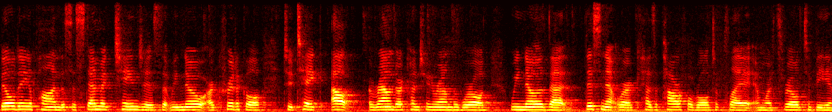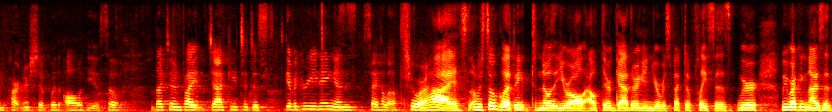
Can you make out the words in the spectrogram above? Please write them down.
building upon the systemic changes that we know are critical to take out around our country and around the world, we know that this network has a powerful role to play and we're thrilled to be in partnership with all of you. So I'd like to invite Jackie to just give a greeting and say hello. Sure. Hi. So we're so glad to, to know that you're all out there gathering in your respective places. We're we recognize that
